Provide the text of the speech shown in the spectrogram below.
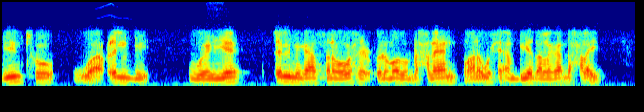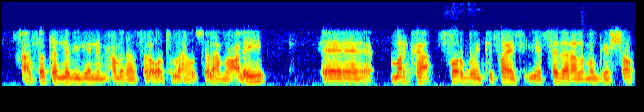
Diintu waa cilmi weeye. Cilmigaasna waa waxay culimmadu dhaxleen waana wixii ambiyada laga dhaxlay khaasatan nabigeena maxamed ah salawaatu ullahi wasalaamu caleyhi marka four pointy five iyo federal ma gasho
